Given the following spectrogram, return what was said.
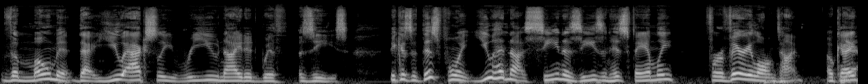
the moment that you actually reunited with Aziz, because at this point you had not seen Aziz and his family for a very long time. Okay. Yeah.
